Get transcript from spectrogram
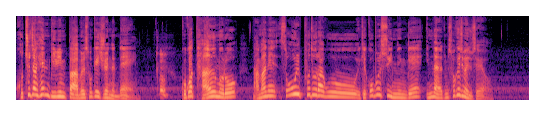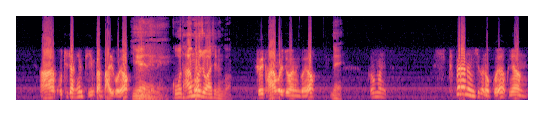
고추장 햄 비빔밥을 소개해 주셨는데, 응. 그거 다음으로 나만의 소울푸드라고 이렇게 꼽을 수 있는 게 있나요? 좀 소개 좀 해주세요. 아, 고추장 햄 비빔밥 말고요? 예, 네. 예, 예. 그거 다음으로 좋아하시는 거. 그 다음으로 좋아하는 거요? 네. 그러면 특별한 음식은 없고요. 그냥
